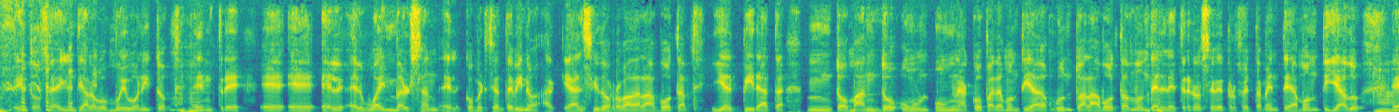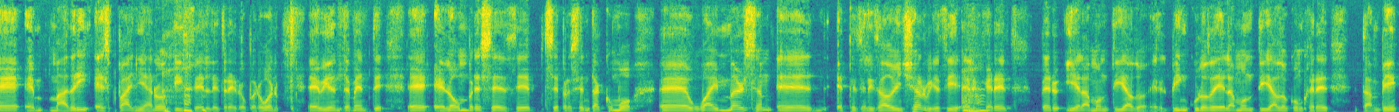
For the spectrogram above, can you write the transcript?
Entonces hay un diálogo muy bonito entre eh, eh, el, el wine merchant, el comerciante vino al que han sido robadas las botas, y el pirata mm, tomando un- una copa de amontillado junto a la bota donde el letrero se ve perfectamente amontillado eh, en Madrid, España, ¿no? Dice el letrero. Pero bueno, evidentemente eh, el hombre se, se, se presenta como eh, wine merchant eh, especializado en sherry, es decir, el Jerez pero, y el amontillado. El vínculo del amontillado con Jerez también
